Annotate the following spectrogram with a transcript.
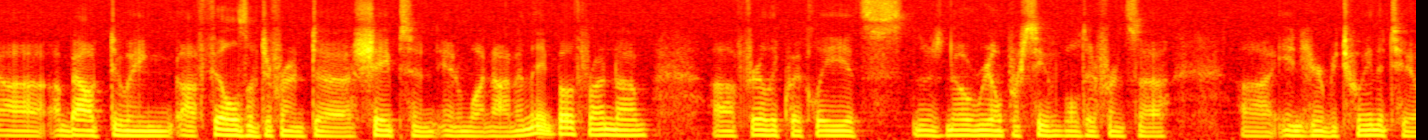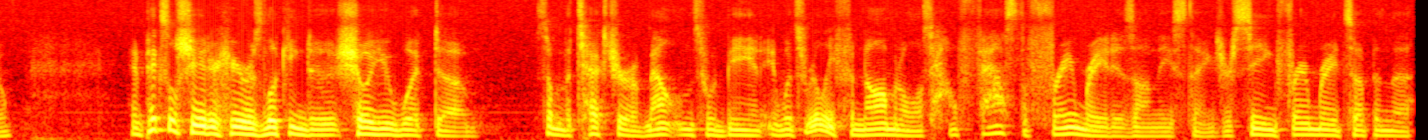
uh, about doing uh, fills of different uh, shapes and, and whatnot, and they both run um, uh, fairly quickly. It's there's no real perceivable difference uh, uh, in here between the two. And Pixel Shader here is looking to show you what um, some of the texture of mountains would be, and, and, what's really phenomenal is how fast the frame rate is on these things. You're seeing frame rates up in the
